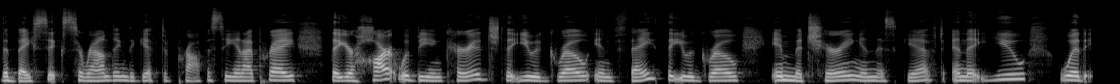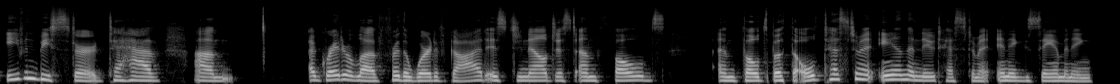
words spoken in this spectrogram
the basics surrounding the gift of prophecy. And I pray that your heart would be encouraged, that you would grow in faith, that you would grow in maturing in this gift, and that you would even be stirred to have. Um, a greater love for the Word of God as Janelle just unfolds unfolds both the Old Testament and the New Testament in examining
